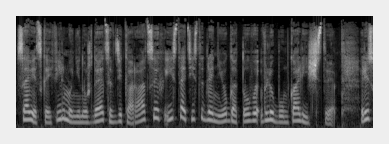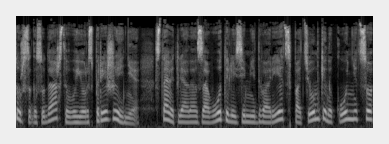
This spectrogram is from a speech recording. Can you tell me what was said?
Советская фильма не нуждается в декорациях, и статисты для нее готовы в любом количестве. Ресурсы государства в ее распоряжении. Ставит ли она завод или Зимний дворец, Потемкина, Конницу,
